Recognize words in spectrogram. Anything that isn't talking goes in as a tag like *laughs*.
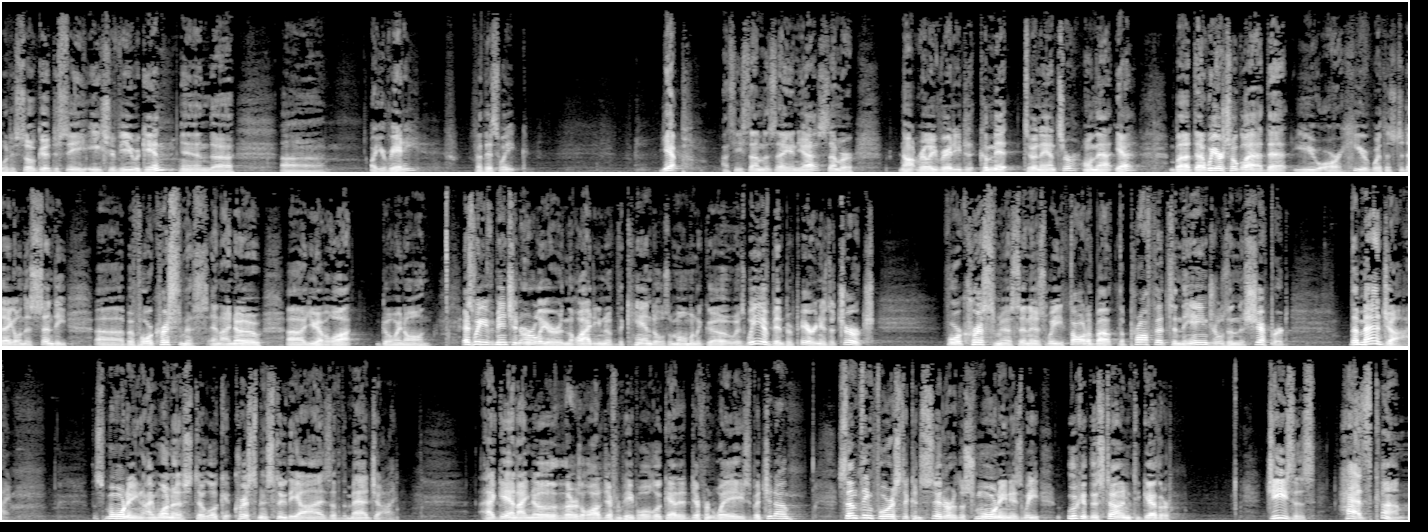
Well, it's so good to see each of you again. And uh, uh, are you ready for this week? Yep. I see some that saying yes. Some are not really ready to commit to an answer on that yet. But uh, we are so glad that you are here with us today on this Sunday uh, before Christmas. And I know uh, you have a lot going on. As we've mentioned earlier in the lighting of the candles a moment ago, as we have been preparing as a church for Christmas, and as we thought about the prophets and the angels and the shepherd, the Magi. This morning, I want us to look at Christmas through the eyes of the Magi. Again, I know there's a lot of different people who look at it different ways, but you know, something for us to consider this morning as we look at this time together. Jesus has come.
